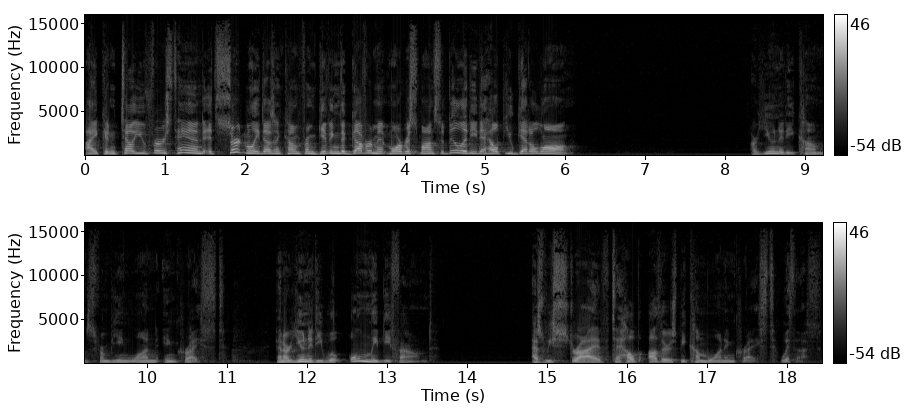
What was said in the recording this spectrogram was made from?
I can tell you firsthand, it certainly doesn't come from giving the government more responsibility to help you get along. Our unity comes from being one in Christ. And our unity will only be found as we strive to help others become one in Christ with us.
